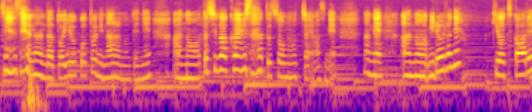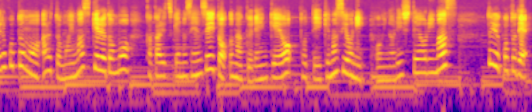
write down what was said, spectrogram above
先生なんだということになるのでねあの私が飼い主さんだとそう思っちゃいますね。なのであのいろいろね気を使われることもあると思いますけれどもかかりつけの先生とうまく連携をとっていけますようにお祈りしております。ということで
